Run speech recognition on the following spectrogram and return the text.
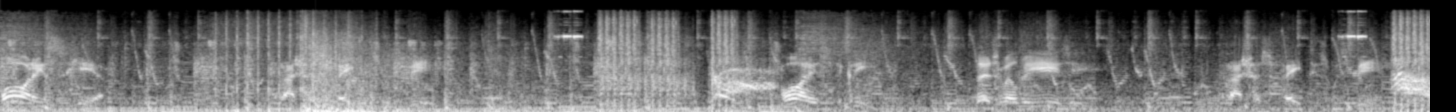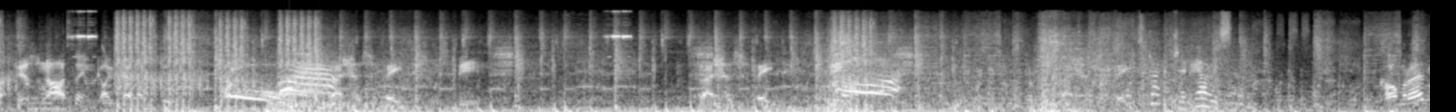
Boris here. Is me. War is. This will be easy. Russia's fate is with me. There's nothing I cannot do. Russia's fate is with me. Russia's fate is with me. Russia's fate Structure garrison. Comrades,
